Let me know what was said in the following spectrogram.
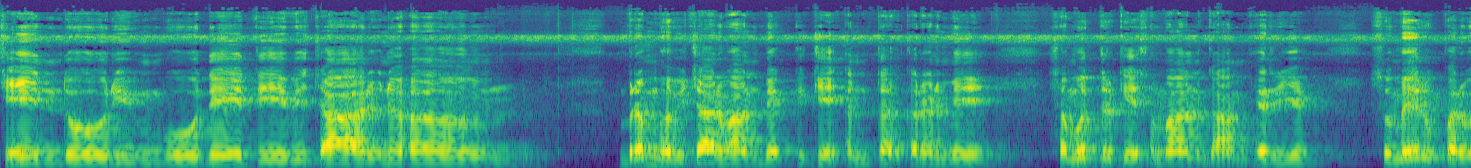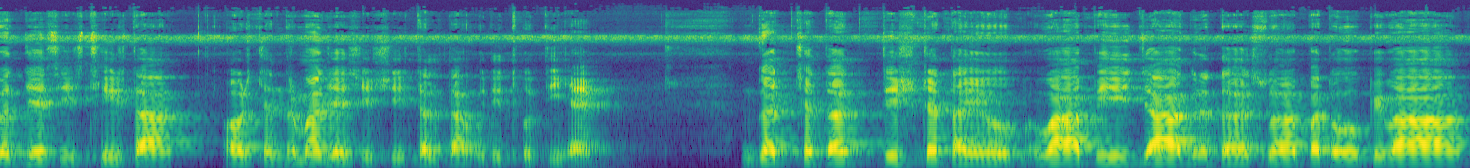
चेन्दोरिम्बोदेति विचारिण। ब्रह्म विचारवान व्यक्ति के अंतकरण में समुद्र के समान गांधीर्य सुमेरु पर्वत जैसी स्थिरता और चंद्रमा जैसी शीतलता उदित होती है। गच्छततिष्ठतयोपवापि जागृत स्वपतोपि वा।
